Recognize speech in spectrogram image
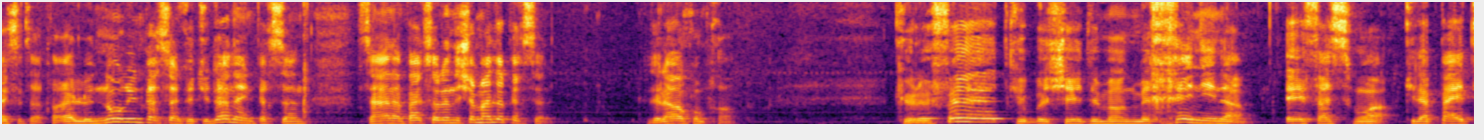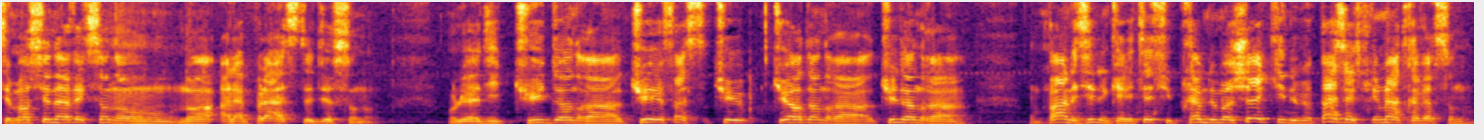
etc. Pareil, le nom d'une personne que tu donnes à une personne, ça a un impact sur le chemin de la personne. De là, on comprend que le fait que Bosché demande Mechenina, efface-moi, qu'il n'a pas été mentionné avec son nom, à la place de dire son nom. On lui a dit, tu donneras, tu effaces, tu, tu ordonneras, tu donneras. On parle ici d'une qualité suprême de Moshe qui ne peut pas s'exprimer à travers son nom.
